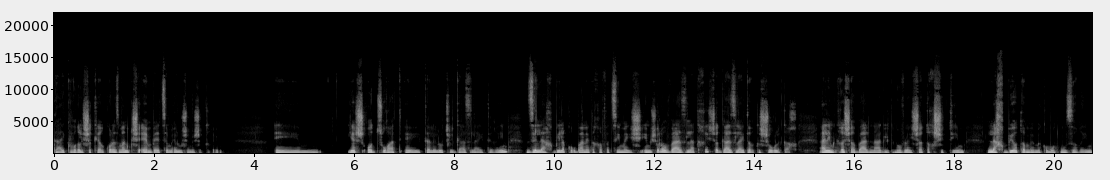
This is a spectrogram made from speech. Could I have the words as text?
די כבר לשקר כל הזמן כשהם בעצם אלו שמשקרים. אמ, יש עוד צורת אה, התעללות של גז לייטרים, זה להחביא לקורבן את החפצים האישיים שלו, ואז להכחיש שהגז לייטר קשור לכך. היה לי מקרה שהבעל נהג לגנוב לאישה תכשיטים, להחביא אותם במקומות מוזרים,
